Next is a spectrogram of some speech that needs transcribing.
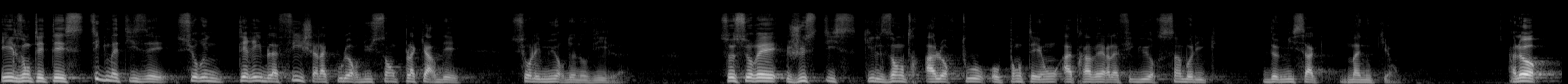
Ils ont été stigmatisés sur une terrible affiche à la couleur du sang placardée sur les murs de nos villes. Ce serait justice qu'ils entrent à leur tour au Panthéon à travers la figure symbolique de Misak Manoukian. Alors,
